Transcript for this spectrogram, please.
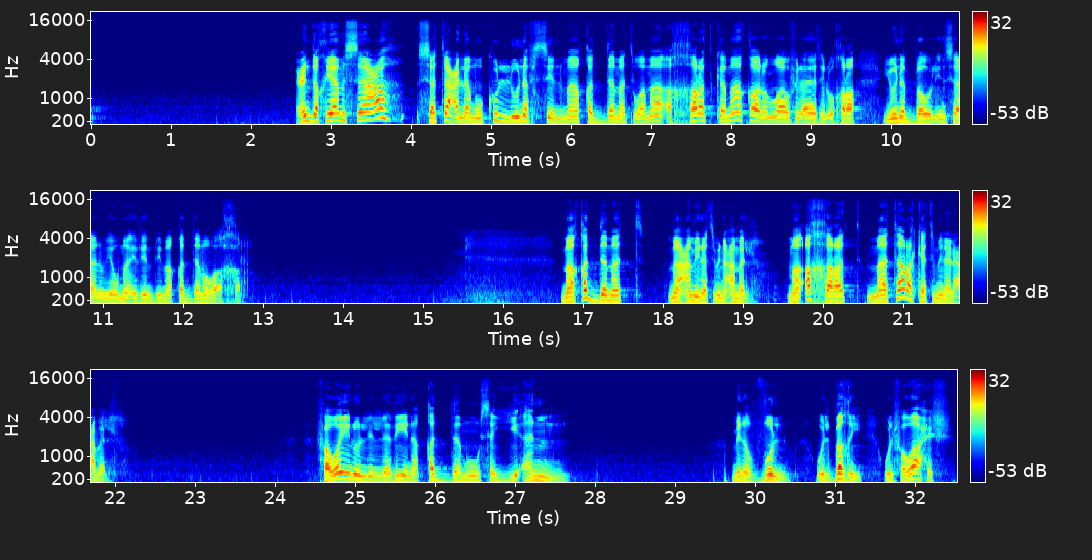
عند قيام الساعة ستعلم كل نفس ما قدمت وما أخرت كما قال الله في الايه الأخرى ينبأ الإنسان يومئذ بما قدم وأخر. ما قدمت ما عملت من عمل ما أخرت ما تركت من العمل. فويل للذين قدموا سيئا. من الظلم والبغي والفواحش.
